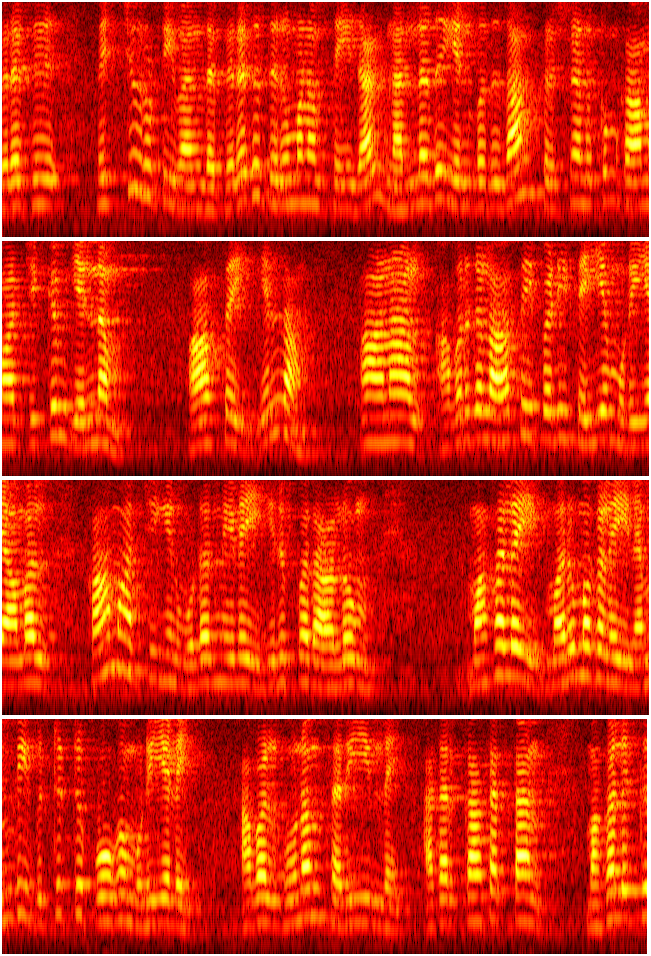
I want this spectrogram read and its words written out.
பிறகு மெச்சூரிட்டி வந்த பிறகு திருமணம் செய்தால் நல்லது என்பதுதான் கிருஷ்ணனுக்கும் காமாட்சிக்கும் எண்ணம் ஆசை எல்லாம். ஆனால் அவர்கள் ஆசைப்படி செய்ய முடியாமல் காமாட்சியின் உடல்நிலை இருப்பதாலும் மகளை மருமகளை நம்பி விட்டுட்டு போக முடியலை. அவள் குணம் சரியில்லை. அதற்காகத்தான் மகளுக்கு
